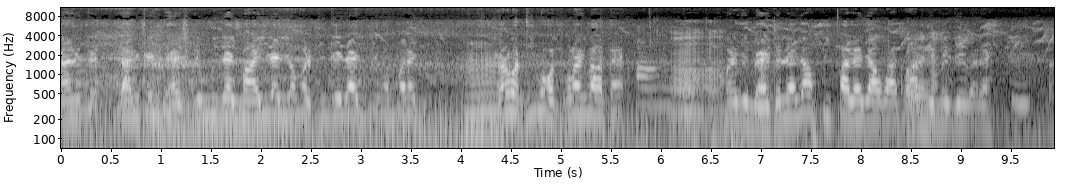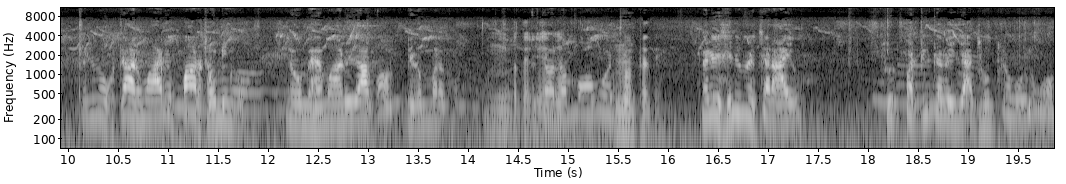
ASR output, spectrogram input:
कहीं भैंस माई अमर हम्म। सरवती बहुत पुरानी बात है। हाँ। पर की भैंस ले जाओ पीपा ले जाओ बात कोई ना। में जेवर है। फिर मुख्तार मारे पार होली को नो मेहमान जाको दिगंबर को। तो ना। लंबा वो मैं पति गणेश जी में चढ़ायो चुटपट्टी के भैया झूठ के बोलूँ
